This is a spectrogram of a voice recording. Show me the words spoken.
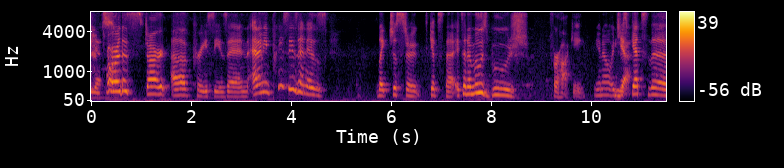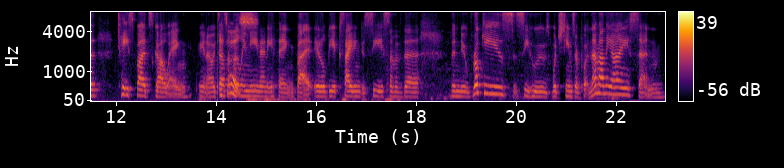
yes. For the start of preseason. And I mean, preseason is like just a gets the it's an amuse bouche for hockey. You know, it just Yeah. gets the taste buds going. You know, it doesn't really does. mean anything, but it'll be exciting to see some of the the new rookies, see who's which teams are putting them on the ice and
